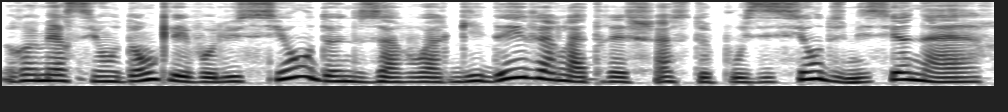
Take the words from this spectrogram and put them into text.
Remercions donc l'évolution de nous avoir guidés vers la très chaste position du missionnaire.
